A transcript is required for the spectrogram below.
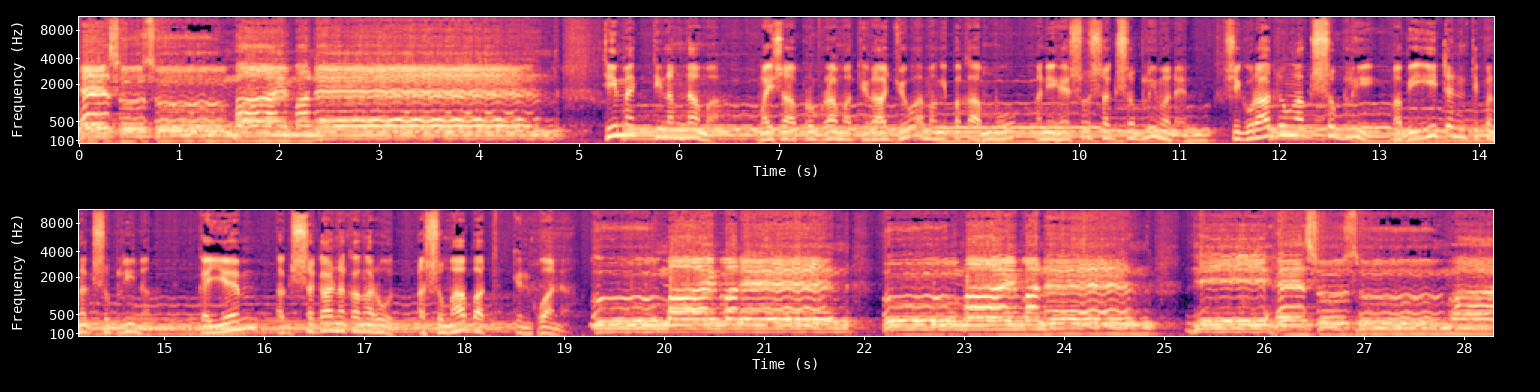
Jesus umay manen. Timek Tinamnama, may sa programa ti radyo amang ipakaamu ani Hesus ag sublimanen. Siguradong ag subli, mabiiten ti panagsublina. Kayem ag sagana kangarot as sumabat kenkwana. Umay manen, umay manen, ni Jesus umay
